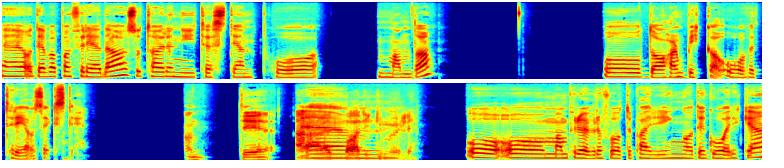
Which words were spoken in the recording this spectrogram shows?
Eh, og det var på en fredag, så tar en ny test igjen på mandag. Og da har den bikka over 63. det er bare Um, ikke mulig. Og, og man prøver å få til paring, og det går ikke.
